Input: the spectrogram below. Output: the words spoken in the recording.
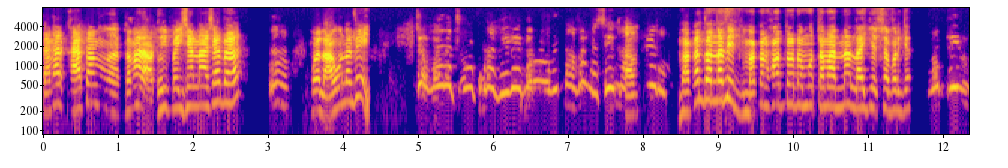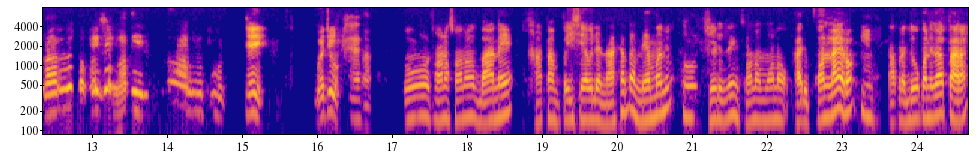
તમાર ખાતા તમારા હાથું પૈસા નાખ્યા તા કોઈ લાવું નથી? મકાન તો નથી. મકાન હોત તો હું તમારે ના લાગી સફરજન એ બચું સોનો સોનો બાને ખાતામાં પૈસા એટલે નાખ્યા તા મહેમાને છેડે જઈને સોનો મોનો ખાલી ફોન લાયરો આપણે દુકાને જતા રહ્યા.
